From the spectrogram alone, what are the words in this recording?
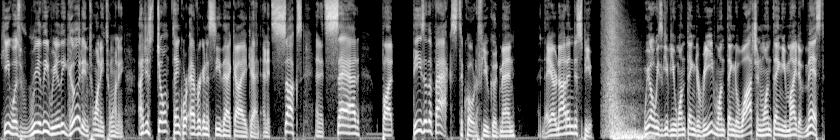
he was really, really good in 2020. I just don't think we're ever going to see that guy again. And it sucks and it's sad, but these are the facts, to quote a few good men, and they are not in dispute. We always give you one thing to read, one thing to watch, and one thing you might have missed.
